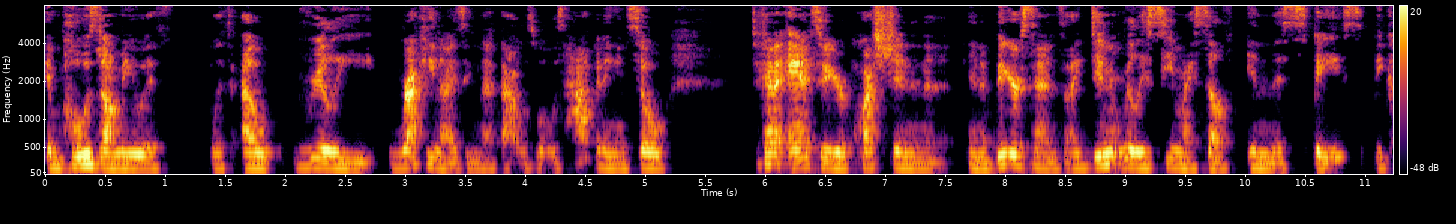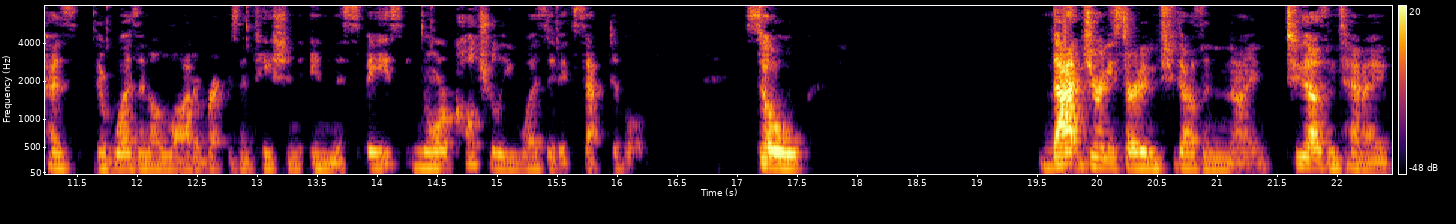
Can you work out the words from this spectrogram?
imposed on me with, without really recognizing that that was what was happening. And so to kind of answer your question in a, in a bigger sense, I didn't really see myself in this space because there wasn't a lot of representation in this space, nor culturally was it acceptable. So that journey started in 2009. 2010, I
